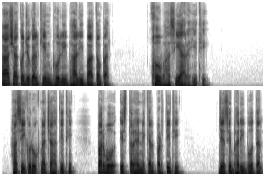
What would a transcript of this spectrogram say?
आशा को जुगल की इन भोली भाली बातों पर खूब हँसी आ रही थी। हँसी को रोकना चाहती थी, पर वो इस तरह निकल पड़ती थी, जैसे भरी बोतल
